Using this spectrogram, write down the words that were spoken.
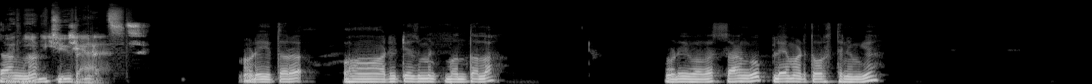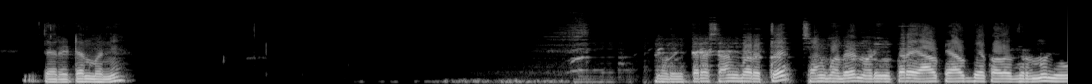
song with ನ. YouTube ads. ನೋಡಿ ಈ ತರ ಅಡ್ವರ್ಟೈಸ್ಮೆಂಟ್ ಬಂತಲ್ಲ. ನೋಡಿ ಇವಾಗ ಸಾಂಗು ಪ್ಲೇ ಮಾಡಿ ತೋರಿಸ್ತೀನಿ ನಿಮ್ಗೆ. ರಿಟರ್ನ್ ಬನ್ನಿ. ನೋಡಿ, ಈ ತರ ಸಾಂಗ್ ಬರುತ್ತೆ. ಸಾಂಗ್ ಬಂದ್ರೆ ನೋಡಿ, ಈ ತರ ಯಾವ ಟ್ಯಾಬ್ ಬೇಕಾದ್ರೂ ನೀವು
